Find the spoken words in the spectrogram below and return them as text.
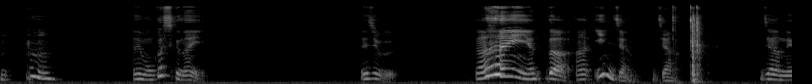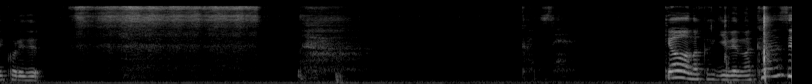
でもおかしくない？大丈夫。はい。やった。あいいんじゃん。じゃあ。じゃあねこれで完成今日の限りの完成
